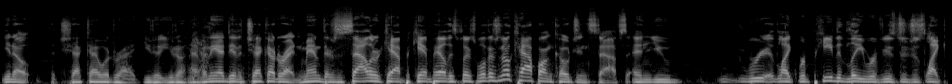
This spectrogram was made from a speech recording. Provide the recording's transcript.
you know, the check I would write. You don't. You don't have any idea the check I would write. And man, there's a salary cap. I can't pay all these players. Well, there's no cap on coaching staffs, and you. Re, like repeatedly refuse to just like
